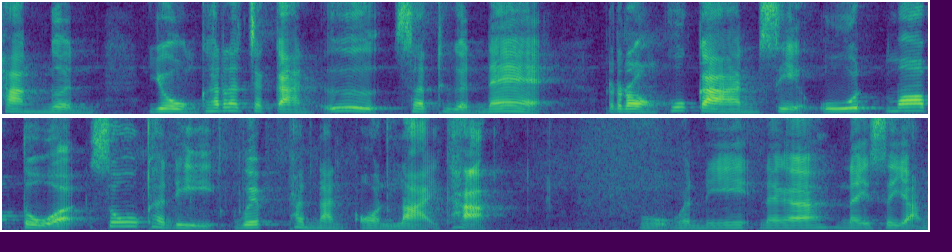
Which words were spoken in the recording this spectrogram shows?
ทางเงิน โยงข้าราชการอื้อสะเทือนแน่ รองผู้การเสียอูดมอบตัวสู้คดีเว็บพนันออนไลน์ค่ะโอ้วันนี้นะคะในสยาม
